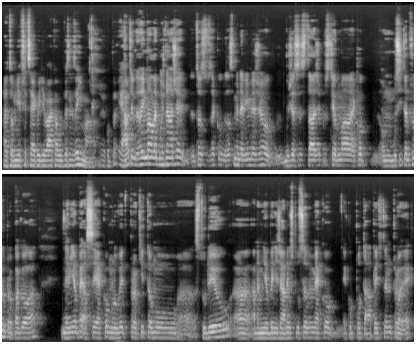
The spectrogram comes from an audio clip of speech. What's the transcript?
Ale to mě přece jako diváka vůbec nezajímá. Jako, já... To tě nezajímá, ale možná, že to jako zase my nevíme, že jo, může se stát, že prostě on má jako, on musí ten film propagovat, neměl by asi jako mluvit proti tomu uh, studiu a, a neměl by žádným způsobem jako, jako potápět ten projekt,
